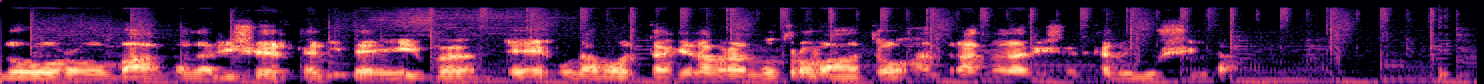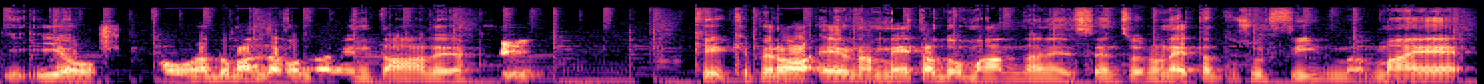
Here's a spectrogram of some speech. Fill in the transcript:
loro vanno alla ricerca di Dave e una volta che l'avranno trovato andranno alla ricerca dell'uscita. Io ho una domanda fondamentale. Sì. Che, che, però è una meta domanda, nel senso non è tanto sul film, ma è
